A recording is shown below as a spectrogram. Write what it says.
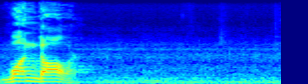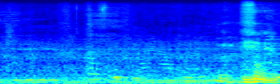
one dollar.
